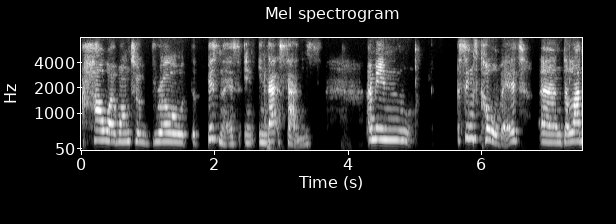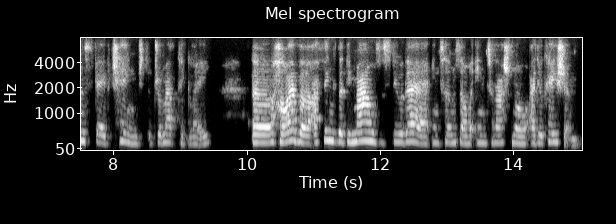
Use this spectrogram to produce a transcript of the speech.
how I want to grow the business in, in that sense. I mean, since COVID and the landscape changed dramatically. Uh, however, I think the demands are still there in terms of international education.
